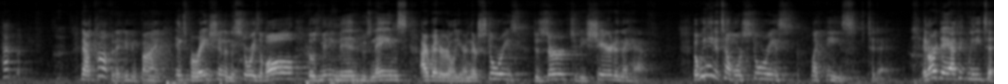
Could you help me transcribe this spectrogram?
happen. Now, I'm confident you can find inspiration in the stories of all those many men whose names I read earlier, and their stories deserve to be shared, and they have. But we need to tell more stories like these today. In our day, I think we need to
